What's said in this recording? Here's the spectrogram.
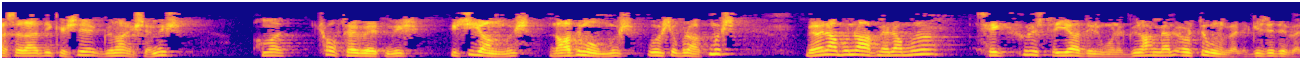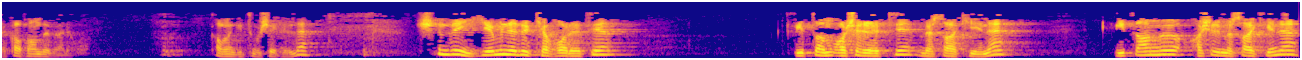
Mesela bir kişi günah işlemiş ama çok tövbe etmiş, içi yanmış, nadim olmuş, bu işi bırakmış. Mevla bunu ne yap? Mevla bunu tekfir seyyar deniyor buna. Günah Mevla örttü bunu böyle, gizledi böyle, kapandı böyle. Kapan gitti bu şekilde. Şimdi yemin nedir kefareti? İtam aşireti mesakine İtamı aşırı mesakine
